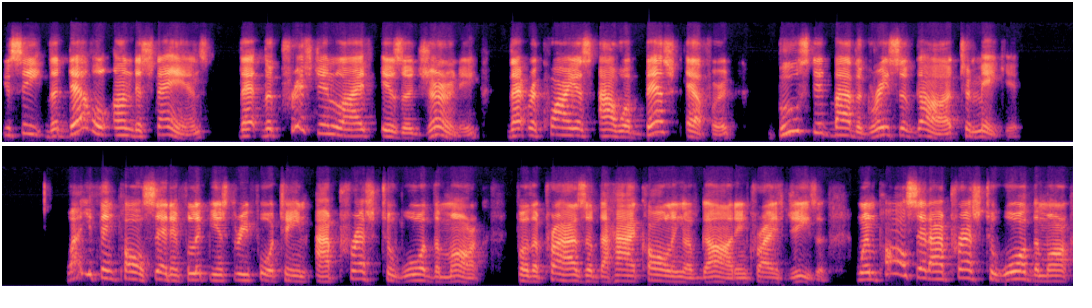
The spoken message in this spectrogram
You see, the devil understands that the Christian life is a journey that requires our best effort, boosted by the grace of God, to make it. Why do you think Paul said in Philippians 3:14, I press toward the mark for the prize of the high calling of God in Christ Jesus. When Paul said, I press toward the mark,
